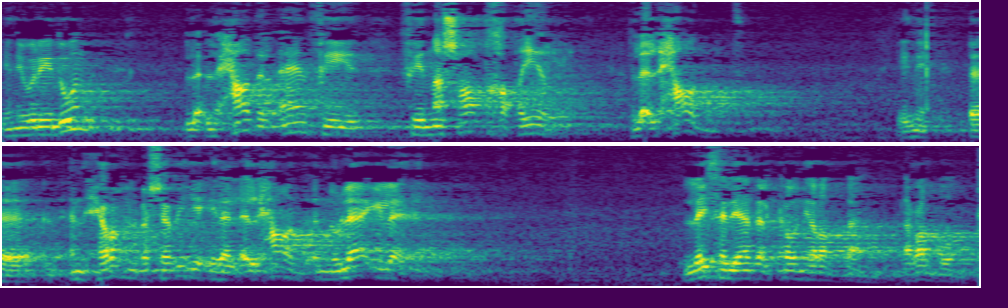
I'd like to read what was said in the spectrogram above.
يعني يريدون الإلحاد الآن في في نشاط خطير. الإلحاد. يعني آه انحراف البشرية إلى الإلحاد أنه لا إله. ليس لهذا الكون ربا رب.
